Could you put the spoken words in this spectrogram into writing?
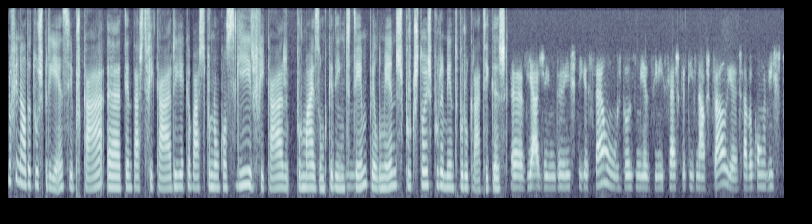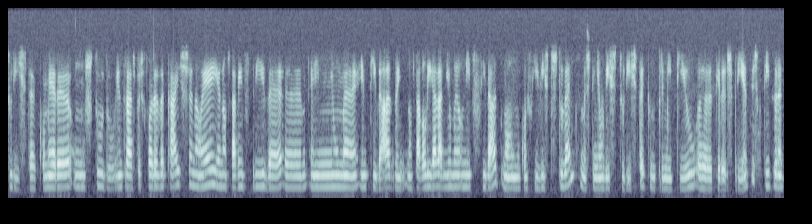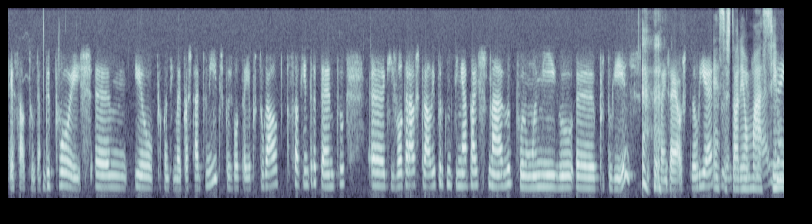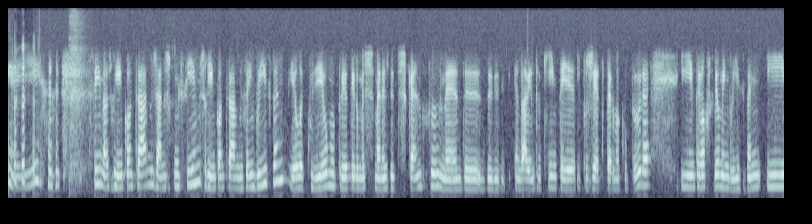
No final da tua experiência por cá, uh, tentaste ficar e acabaste por não conseguir ficar por mais um bocadinho de tempo, pelo menos, por questões puramente burocráticas. A viagem de investigação, os 12 meses iniciais que eu tive na Austrália, estava com um visto turista. Como era um estudo, entre aspas, fora da caixa, não é? Eu não estava inserida uh, em nenhuma entidade, não estava ligada a nenhuma universidade, não consegui visto de estudante, mas tinha um visto turista que me permitiu uh, ter as experiências que tive durante essa altura. Depois, um, eu continuei para os Estados Unidos, depois voltei a Portugal, só que entretanto uh, quis voltar à Austrália porque me tinha apaixonado por um amigo uh, português, que também já é australiano. Essa história é o máximo. Aí, sim, nós reencontramos, já nos conhecíamos, reencontramos em Brisbane, ele acolheu-me para eu ter umas semanas de descanso, né, de, de andar entre quinta e, projeto de permacultura. E então ele recebeu-me em Brisbane e,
